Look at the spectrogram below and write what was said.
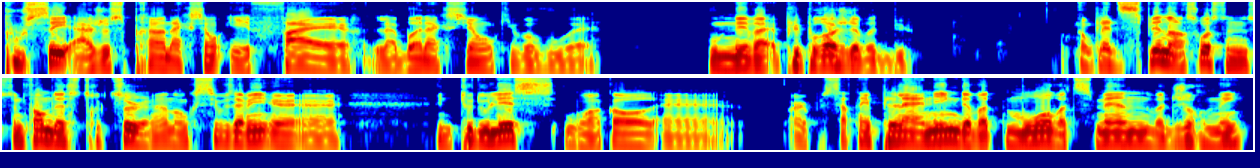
pousser à juste prendre action et faire la bonne action qui va vous, vous mener plus proche de votre but. Donc, la discipline en soi, c'est une, forme de structure. Hein. Donc, si vous avez une to-do list ou encore un certain planning de votre mois, votre semaine, votre journée,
